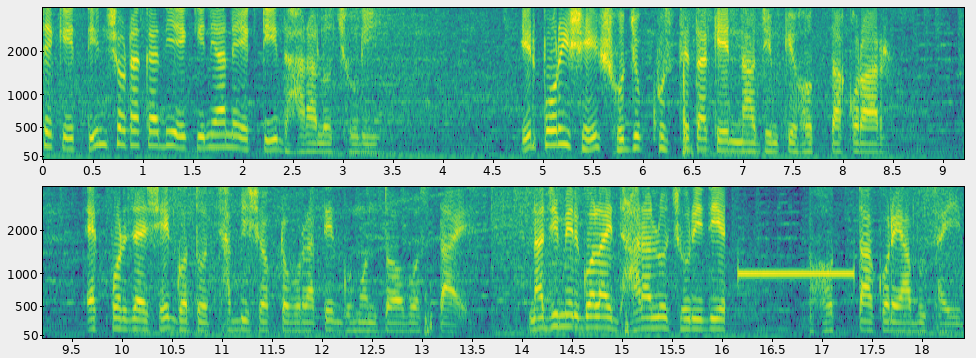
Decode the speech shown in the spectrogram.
থেকে তিনশো টাকা দিয়ে কিনে আনে একটি ধারালো ছুরি। এরপরই সে সুযোগ খুঁজতে থাকে নাজিমকে হত্যা করার। এক পর্যায়ে সে গত ছাব্বিশে অক্টোবর রাতে ঘুমন্ত অবস্থায়। নাজিমের গলায় ধারালো ছুরি দিয়ে হত্যা করে আবু সাইদ।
